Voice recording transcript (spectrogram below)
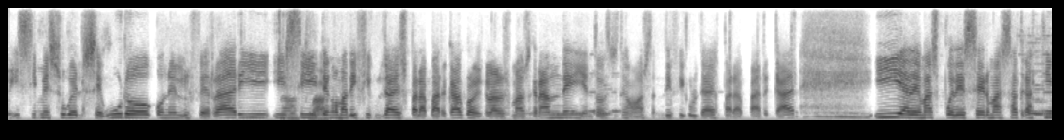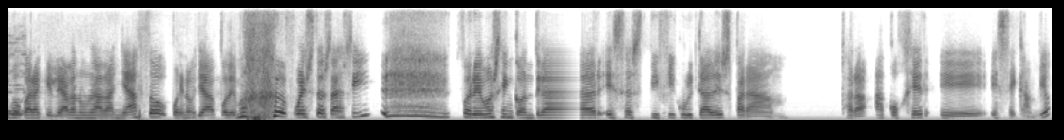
y si me sube el seguro con el Ferrari y ah, si tengo más dificultades para aparcar, porque claro, es más grande y entonces tengo más dificultades para aparcar. Y además puede ser más atractivo para que le hagan un dañazo. Bueno, ya podemos, puestos así, podemos encontrar esas dificultades para, para acoger eh, ese cambio.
